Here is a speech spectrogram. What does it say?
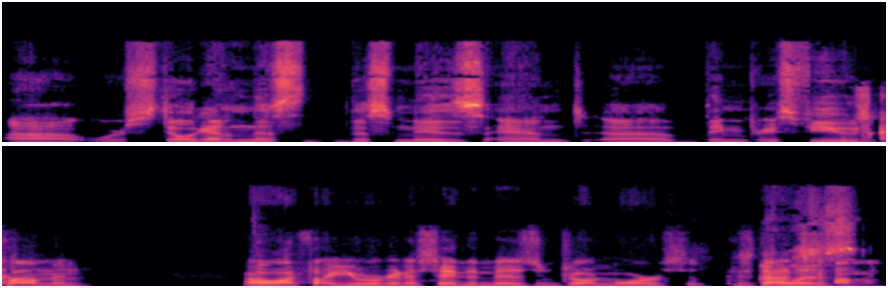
Uh, we're still getting this this Miz and uh, Damian Priest feud. It's coming. Oh, I thought you were going to say the Miz and John Morrison because that's coming.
